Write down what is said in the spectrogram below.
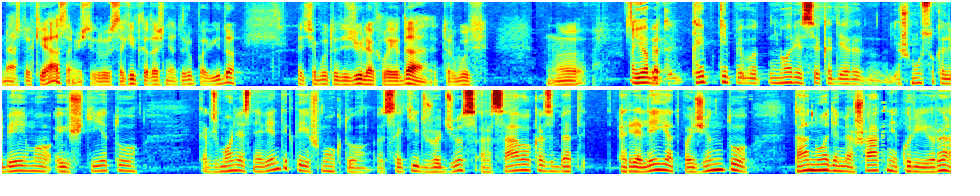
mes tokie esame. Iš tikrųjų, sakyti, kad aš neturiu pavydo, tai čia būtų didžiulė klaida. Turbūt. Nu, jo, bet kaip, kaip vat, norisi, kad ir iš mūsų kalbėjimo aiškėtų, kad žmonės ne vien tik tai išmoktų sakyti žodžius ar savokas, bet realiai atpažintų tą nuodėmę šaknį, kuri yra.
